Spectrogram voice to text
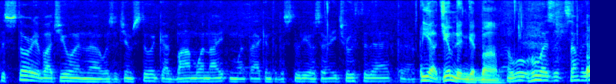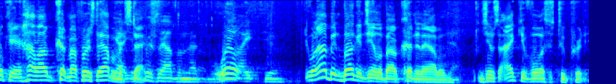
this story about you and uh, was it Jim Stewart got bombed one night and went back into the studio. Is there any truth to that? Uh, Yeah, Jim didn't get bombed. who, who was it? Somebody? Okay, how I cut my first album Yeah, at Stax. first album that Well- night you. When I've been bugging Jim about cutting an album, Jim said, "Ike, your voice is too pretty."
